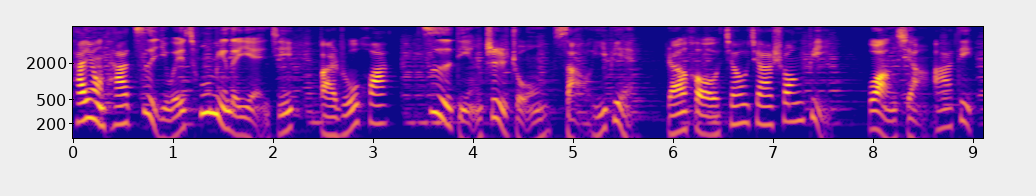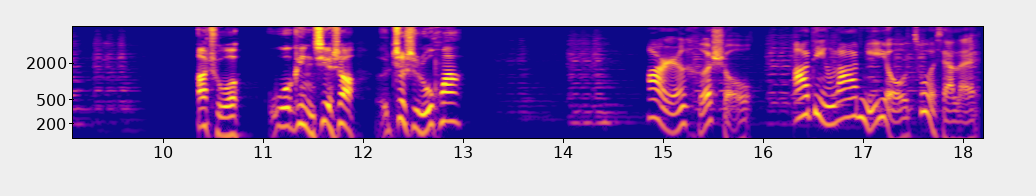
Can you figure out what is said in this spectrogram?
她用她自以为聪明的眼睛，把如花自顶至踵扫一遍，然后交加双臂望向阿定。阿楚。我给你介绍，这是如花。二人合手，阿定拉女友坐下来，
